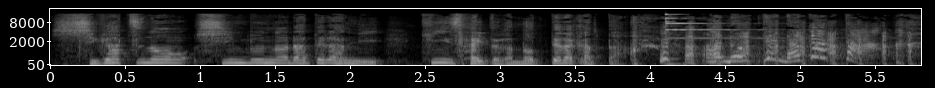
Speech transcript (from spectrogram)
？4月の新聞のラテ欄に金サイトが載ってなかった。あ乗ってなかった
